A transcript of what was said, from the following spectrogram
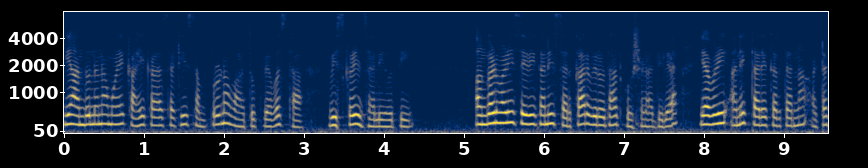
या आंदोलनामुळे काही काळासाठी संपूर्ण वाहतूक व्यवस्था विस्कळीत झाली होती. अंगणवाडी सेविकांनी सरकारविरोधात घोषणा दिल्या. यावेळी अनेक कार्यकर्त्यांना अटक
